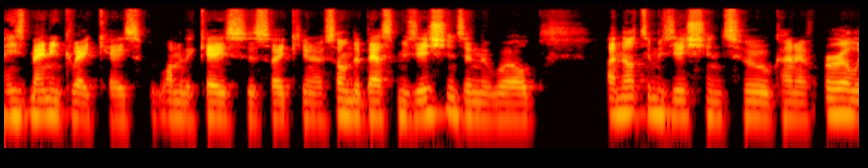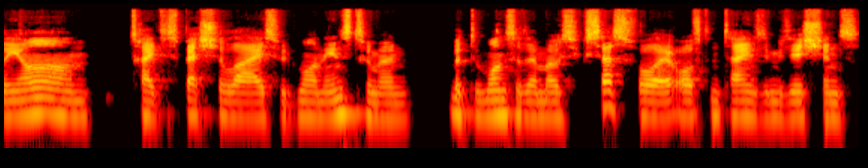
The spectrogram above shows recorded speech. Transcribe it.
he's many great cases. But one of the cases like you know some of the best musicians in the world are not the musicians who kind of early on try to specialize with one instrument, but the ones that are most successful are oftentimes the musicians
